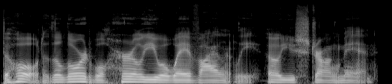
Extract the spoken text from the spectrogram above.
Behold, the Lord will hurl you away violently, O you strong man.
